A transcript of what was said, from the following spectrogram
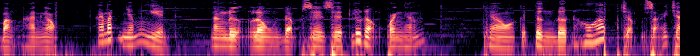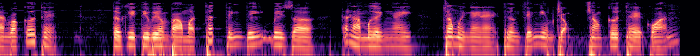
bằng hàn ngọc, hai mắt nhắm nghiền, năng lượng lồng đậm xên xệt lưu động quanh hắn, theo cái từng đợt hô hấp chậm rãi tràn vào cơ thể. Từ khi tiêu viêm vào mật thất tính tí bây giờ đã là 10 ngày, trong 10 ngày này thường thế nghiêm trọng trong cơ thể của hắn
